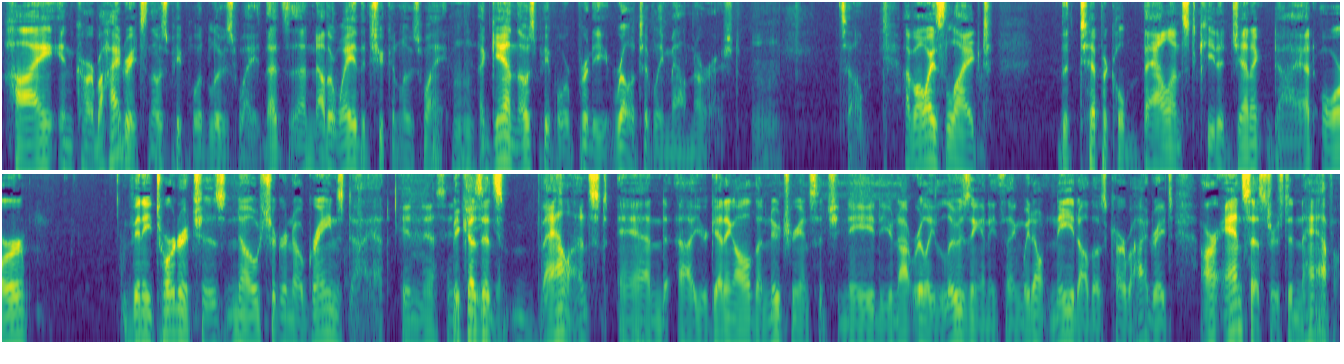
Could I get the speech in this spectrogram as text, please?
high in carbohydrates, and those people would lose weight. That's another way that you can lose weight. Mm-hmm. Again, those people were pretty relatively malnourished. Mm-hmm. So I've always liked the typical balanced ketogenic diet or Vinnie Tortorich's no sugar, no grains diet because it's yep. balanced and uh, you're getting all the nutrients that you need. You're not really losing anything. We don't need all those carbohydrates. Our ancestors didn't have them.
